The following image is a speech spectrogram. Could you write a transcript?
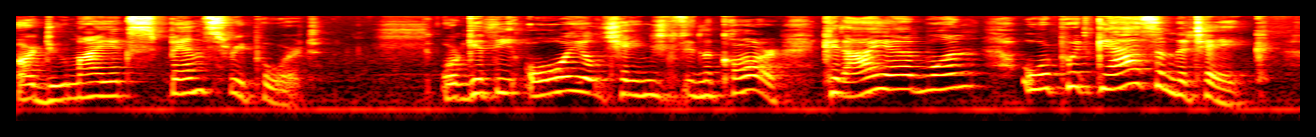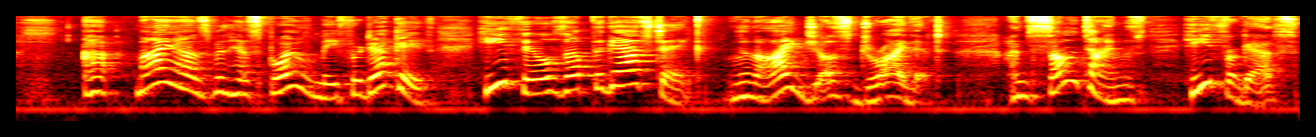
or do my expense report, or get the oil changed in the car. Could I add one? Or put gas in the tank? Uh, my husband has spoiled me for decades. He fills up the gas tank, and I just drive it. And sometimes he forgets,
